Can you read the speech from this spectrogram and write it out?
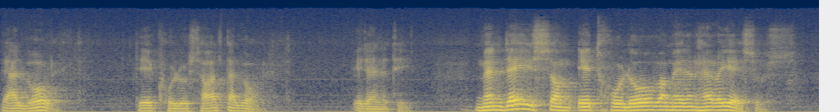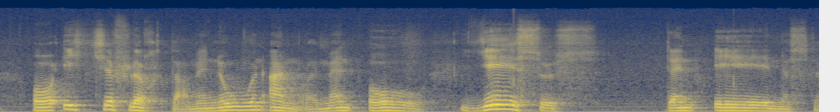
Det er alvorlig. Det er kolossalt alvorlig i denne tid. Men de som er trolova med den Herre Jesus, og ikke flørter med noen andre, men å, Jesus den eneste.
